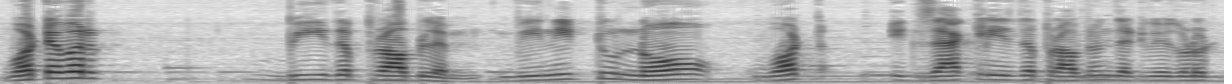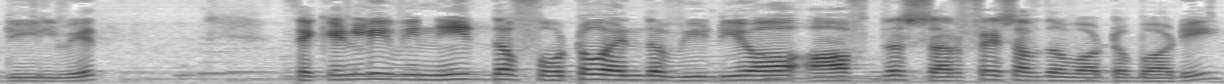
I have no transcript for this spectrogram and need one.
Whatever be the problem we need to know what exactly is the problem that we are going to deal with. Secondly we need the photo and the video of the surface of the water body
